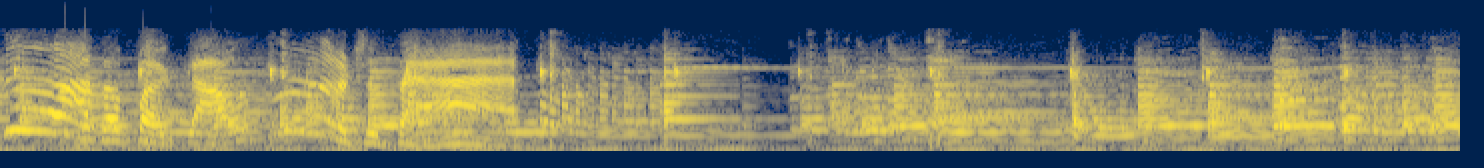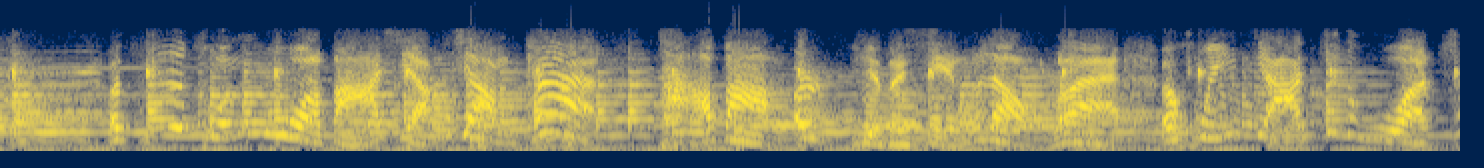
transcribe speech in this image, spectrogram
个子不高四尺三。把想想看，他把儿也的心扰乱。回家急得我吃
